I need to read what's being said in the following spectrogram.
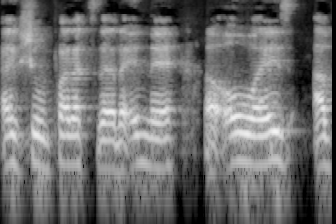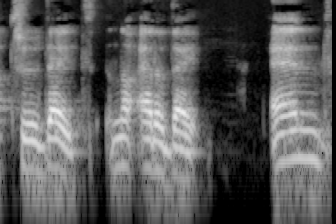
actual products that are in there are always up to date, not out of date. And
